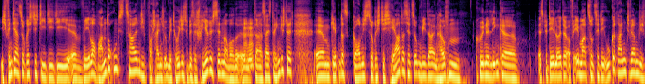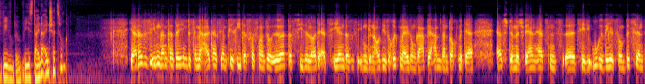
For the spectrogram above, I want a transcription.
Ich finde ja so richtig die, die, die äh, Wählerwanderungszahlen, die wahrscheinlich methodisch ein bisschen schwierig sind, aber äh, mhm. da sei es dahingestellt, ähm, geben das gar nicht so richtig her, dass jetzt irgendwie da ein Haufen grüne, linke SPD-Leute auf einmal zur CDU gerannt werden. Wie, wie, wie ist deine Einschätzung? Ja, das ist eben dann tatsächlich ein bisschen mehr Alltagsempirie, das, was man so hört, dass viele Leute erzählen, dass es eben genau diese Rückmeldung gab. Wir haben dann doch mit der Erststimme schweren Herzens äh, CDU gewählt, so ein bisschen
